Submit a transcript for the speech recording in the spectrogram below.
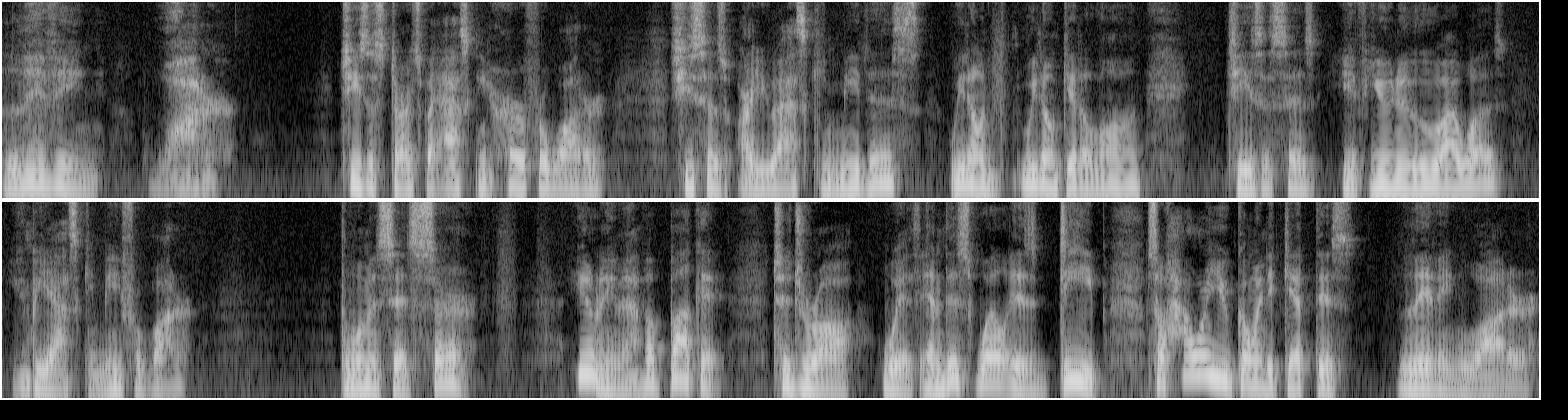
living water. Jesus starts by asking her for water. She says, Are you asking me this? We don't we don't get along. Jesus says, If you knew who I was, you'd be asking me for water. The woman says, Sir, you don't even have a bucket to draw with, and this well is deep. So, how are you going to get this living water?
